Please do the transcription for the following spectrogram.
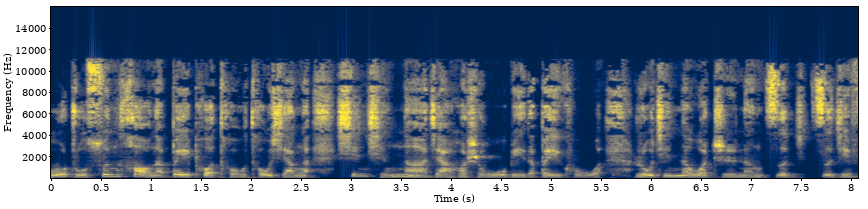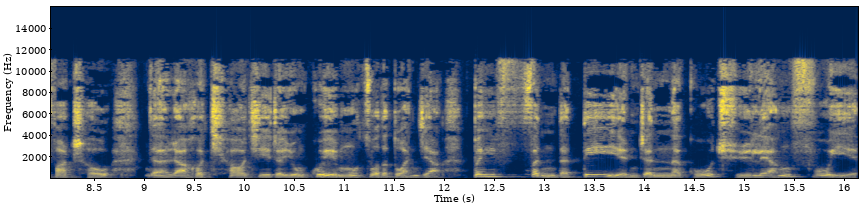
吴主孙浩呢，被迫投投降啊，心情那家伙是无比的悲苦啊。如今呢，我只能自自己发愁，呃，然后敲击着用桂木做的短桨，悲愤的低吟着那古曲《梁甫吟》，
